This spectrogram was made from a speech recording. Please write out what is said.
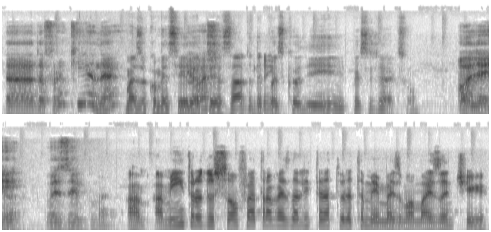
da, da franquia, né? Mas eu comecei a ler acho- pesado depois que eu li Percy Jackson. Olha aí, o exemplo. A, a minha introdução foi através da literatura também, mas uma mais antiga.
